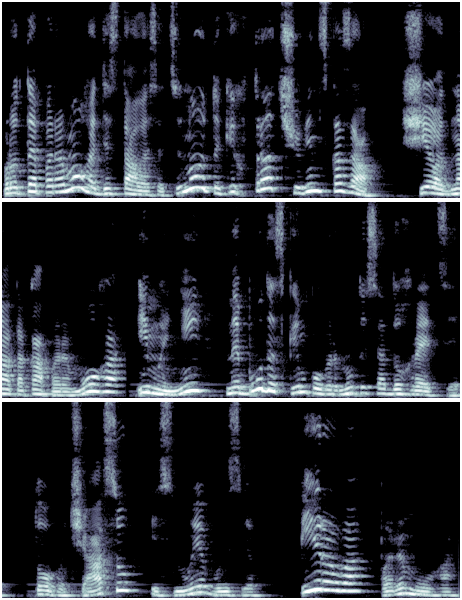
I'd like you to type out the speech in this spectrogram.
Проте перемога дісталася ціною таких втрат, що він сказав: ще одна така перемога, і мені не буде з ким повернутися до Греції. З того часу існує вислів Пірова перемога.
